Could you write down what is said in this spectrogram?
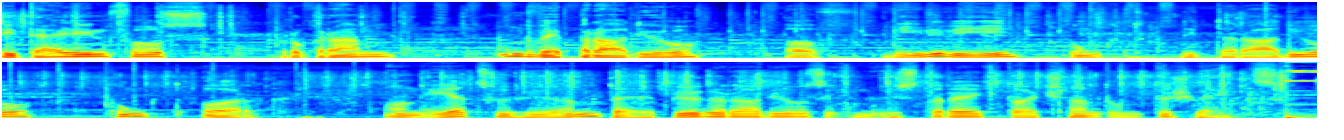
Detailinfos, Programm und Webradio auf www.literadio.org. On Air zu hören bei Bürgerradios in Österreich, Deutschland und der Schweiz.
